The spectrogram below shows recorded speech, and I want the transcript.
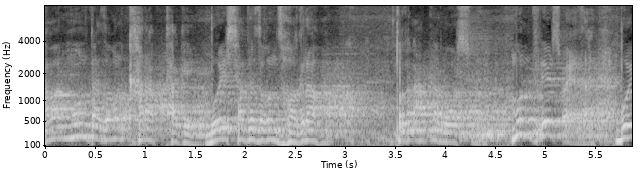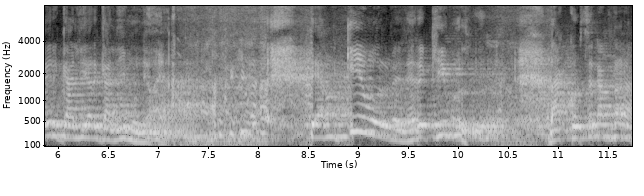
আমার মনটা যখন খারাপ থাকে বইয়ের সাথে যখন ঝগড়া হয় তখন আপনার হয়। মন ফ্রেশ হয়ে যায়। বইয়ের গালি আর গালি মনে হয় না। এখন কি বলবেন? আরে কি বলবেন? রাগ করছেন আপনারা?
